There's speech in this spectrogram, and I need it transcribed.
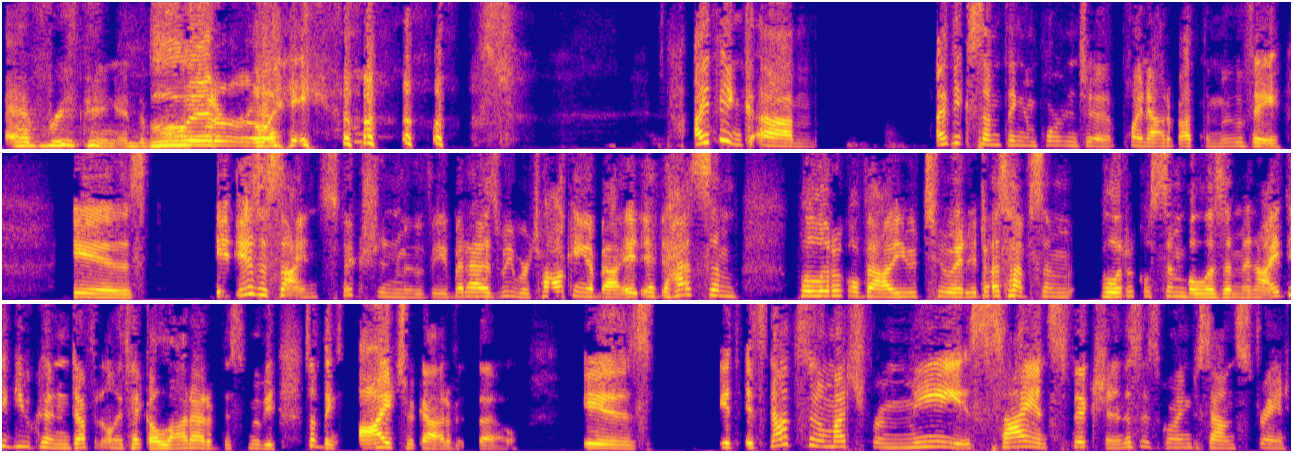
everything in the process. Literally. I think um, I think something important to point out about the movie is it is a science fiction movie, but as we were talking about, it, it has some political value to it. It does have some political symbolism, and I think you can definitely take a lot out of this movie. Something I took out of it, though, is it, it's not so much for me science fiction. This is going to sound strange.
